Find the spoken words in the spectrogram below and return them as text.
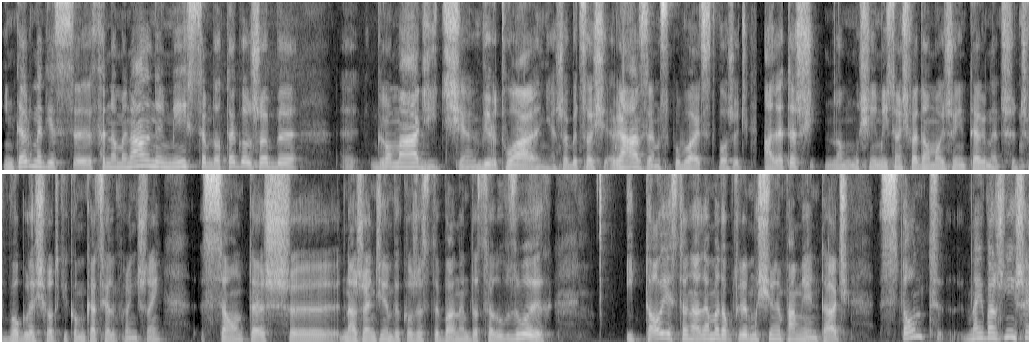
Internet jest e, fenomenalnym miejscem do tego, żeby e, gromadzić się wirtualnie, żeby coś razem spróbować stworzyć, ale też no, musimy mieć tą świadomość, że internet czy, czy w ogóle środki komunikacji elektronicznej są też narzędziem wykorzystywanym do celów złych. I to jest ten element, o którym musimy pamiętać. Stąd najważniejsza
